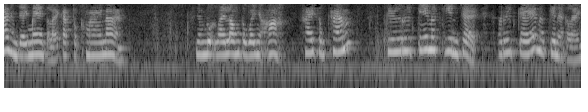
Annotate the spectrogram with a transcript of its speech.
ណាខ្ញុំនិយាយមែនតម្លៃកាត់ស្រុកខ្មែរណាខ្ញុំលក់ឡាយឡងទៅវិញអស់ហើយសំខាន់គឺរឺតគេនៅគៀនចែរឺតគេនៅគៀនអាកន្លែង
